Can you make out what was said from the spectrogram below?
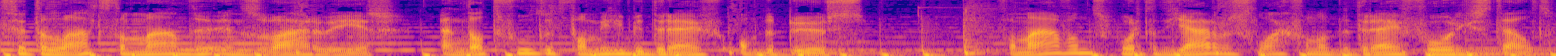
zit de laatste maanden in zwaar weer. En dat voelt het familiebedrijf op de beurs. Vanavond wordt het jaarverslag van het bedrijf voorgesteld.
